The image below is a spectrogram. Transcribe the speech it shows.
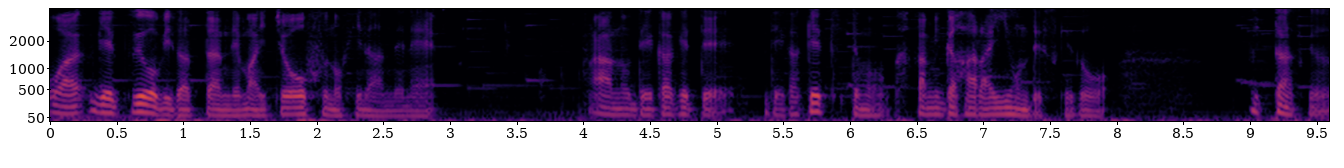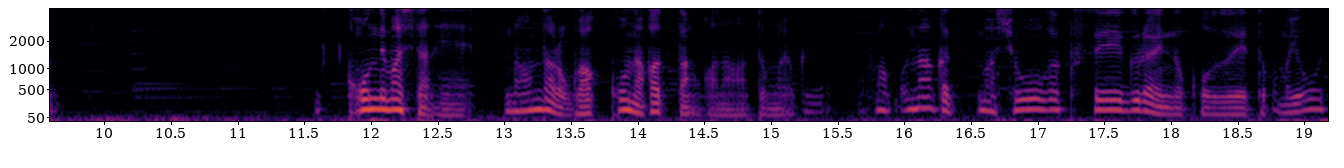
は月曜日だったんで、まあ一応オフの日なんでね、あの、出かけて、出かけっつっても、各務原イオンですけど、行ったんですけど、混んでましたね。なんだろう、学校なかったのかなって思うけど。まあなんか、まあ、小学生ぐらいの子連れとか、まあ、幼稚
